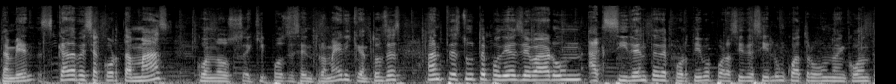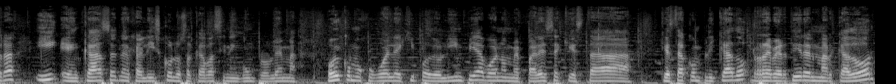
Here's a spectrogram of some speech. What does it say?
también cada vez se acorta más con los equipos de Centroamérica. Entonces, antes tú te podías llevar un accidente deportivo, por así decirlo, un 4-1 en contra, y en casa, en el Jalisco, lo sacabas sin ningún problema. Hoy, como jugó el equipo de Olimpia, bueno, me parece que está, que está complicado revertir el marcador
